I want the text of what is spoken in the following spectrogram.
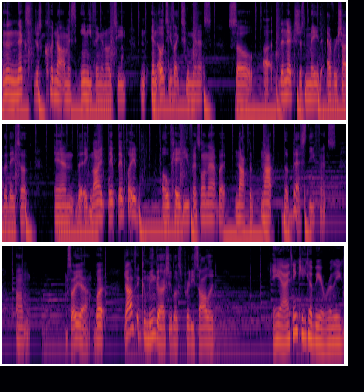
and then the Knicks just could not miss anything in OT. And OT is like two minutes, so uh, the Knicks just made every shot that they took, and the Ignite they, they played okay defense on that, but not the not the best defense. Um, so yeah, but Jonathan Kuminga actually looks pretty solid. Yeah, I think he could be a really,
